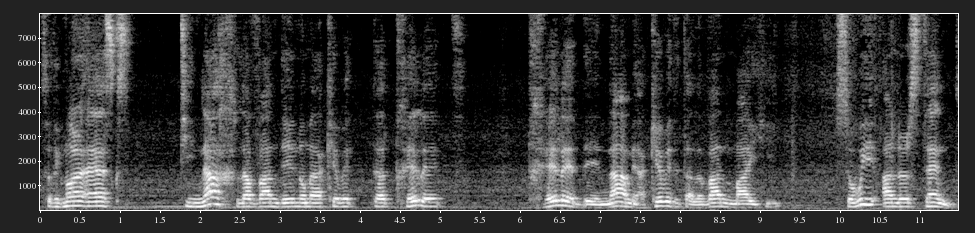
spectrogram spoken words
So the Gemara asks, תינח לבן דאינו מעכב את התכלת, תכלת דאינה מעכבת את הלבן, מהי? So we understand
